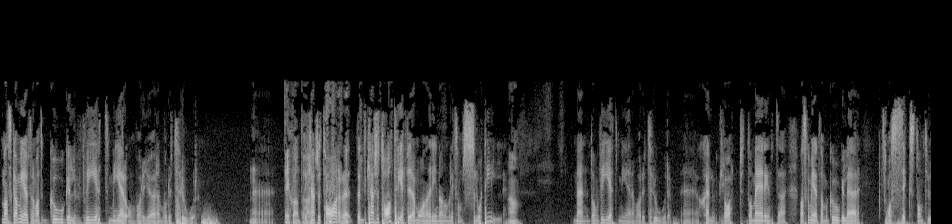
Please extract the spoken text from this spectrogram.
Man ska ha medveten om att Google vet mer om vad du gör än vad du tror. Mm. Eh, Det är skönt att Det höra. kanske tar, det kanske tar tre, fyra månader innan de liksom slår till. Ja. Men de vet mer än vad du tror. Eh, självklart, de är inte, man ska medge om att Google är, har 16 000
